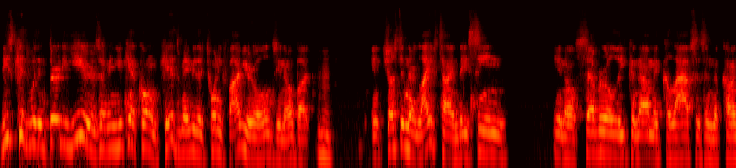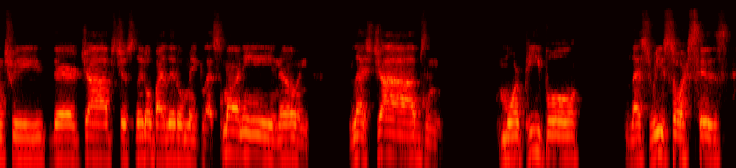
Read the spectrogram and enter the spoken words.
these kids within 30 years, I mean, you can't call them kids. Maybe they're 25 year olds, you know, but Mhm. in, just in their lifetime, they've seen, you know, several economic collapses in the country. Their jobs just little by little make less money, you know, and less jobs and more people, less resources.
